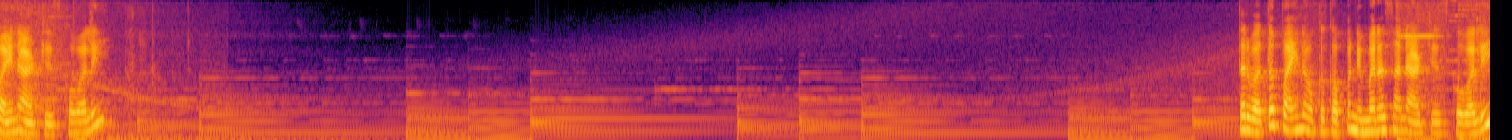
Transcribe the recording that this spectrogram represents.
పైన యాడ్ చేసుకోవాలి. తర్వాత పైన ఒక కప్పు నిమ్మరసాన్ని యాడ్ చేసుకోవాలి.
